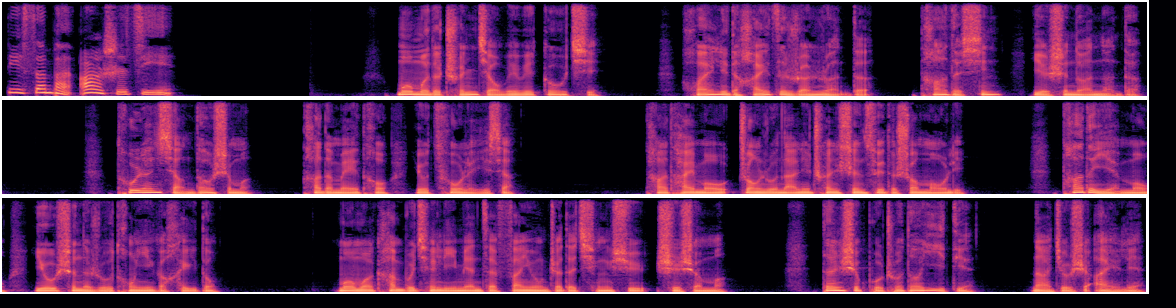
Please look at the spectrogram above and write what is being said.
第三百二十集，默默的唇角微微勾起，怀里的孩子软软的，他的心也是暖暖的。突然想到什么，他的眉头又蹙了一下。他抬眸撞入南临川深邃的双眸里，他的眼眸幽深的如同一个黑洞。默默看不清里面在翻涌着的情绪是什么，但是捕捉到一点，那就是爱恋。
